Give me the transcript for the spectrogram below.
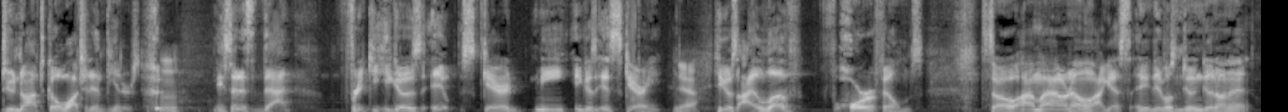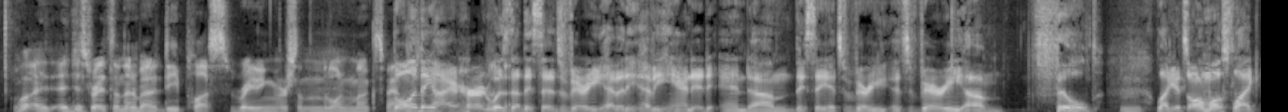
do not go watch it in theaters." he said it's that freaky. He goes, "It scared me." He goes, "It's scary." Yeah. He goes, "I love f- horror films." So I'm like, I don't know. I guess it, it wasn't doing good on it. Well, I, I just read something about a D plus rating or something along fans. The only thing I heard was that they said it's very heavy heavy handed, and um, they say it's very it's very um, filled. Like it's almost like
